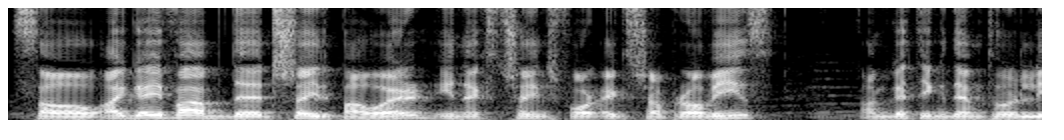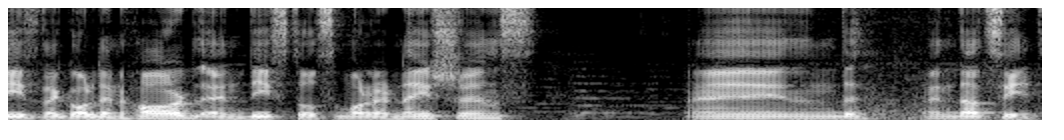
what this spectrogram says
So, I gave up the trade power in exchange for extra province. I'm getting them to release the Golden Horde and these two smaller nations. And... and that's it.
